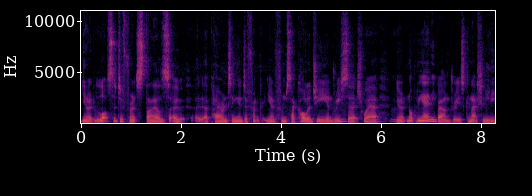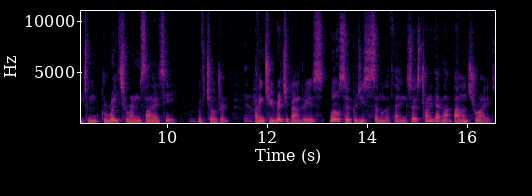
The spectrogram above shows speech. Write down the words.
you know lots of different styles of, of parenting and different you know from psychology and mm-hmm. research where mm-hmm. Mm-hmm. you know not putting any boundaries can actually lead to greater anxiety mm. with children. Yeah. Having too rigid boundaries will also produce a similar thing. So it's trying to get that balance right,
